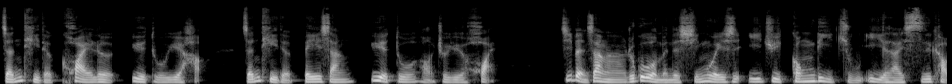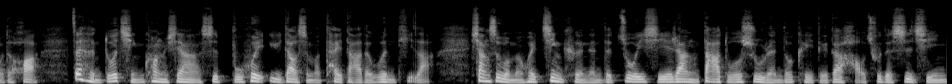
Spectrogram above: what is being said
整体的快乐越多越好，整体的悲伤越多哦，就越坏。基本上啊，如果我们的行为是依据功利主义来思考的话，在很多情况下是不会遇到什么太大的问题啦。像是我们会尽可能的做一些让大多数人都可以得到好处的事情，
